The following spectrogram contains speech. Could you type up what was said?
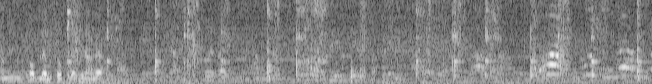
อืมครบเริ่มซุปเลยพี่น้องเด้อ โอ้ยพูดถึงเรื่องโย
